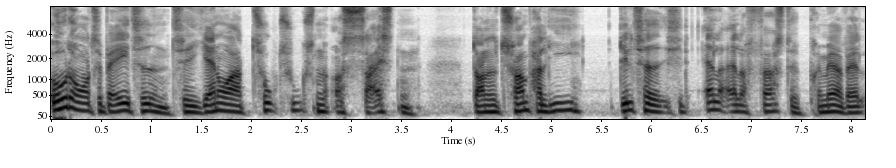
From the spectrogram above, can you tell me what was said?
otte år tilbage i tiden til januar 2016. Donald Trump har lige deltaget i sit aller, aller første primærvalg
